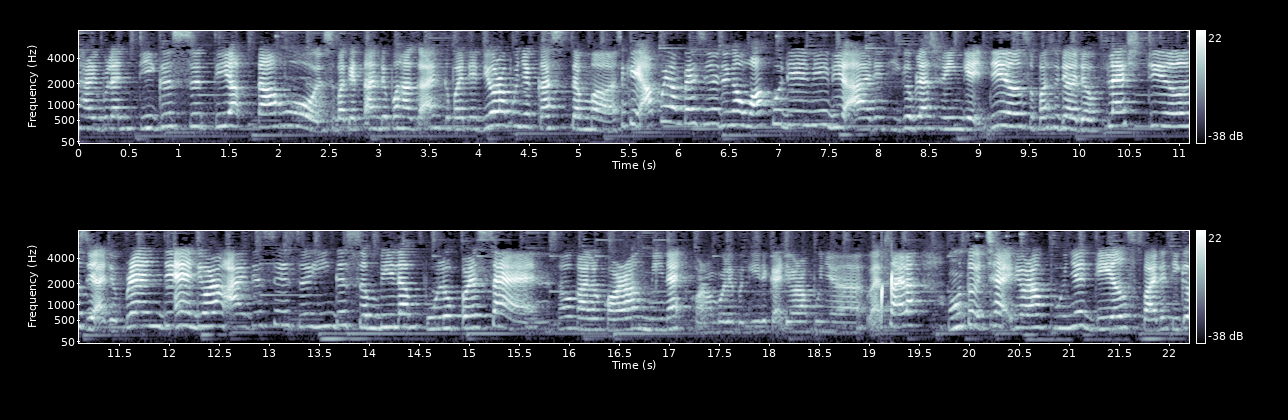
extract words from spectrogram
hari bulan 3 setiap tahun Sebagai tanda penghargaan kepada diorang punya customer Okay apa yang bestnya dengan Waku Day ni? Dia ada RM13 deals Lepas tu dia ada flash deals Dia ada brand branding and diorang ada sale sehingga 90% so kalau korang minat korang boleh pergi dekat diorang punya website lah untuk check diorang punya deals pada 13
